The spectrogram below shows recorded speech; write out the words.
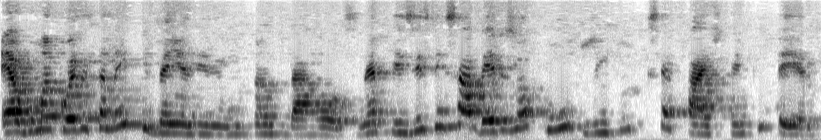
é alguma coisa também que vem ali no canto da roça, né? Porque existem saberes ocultos em tudo que você faz o tempo inteiro.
